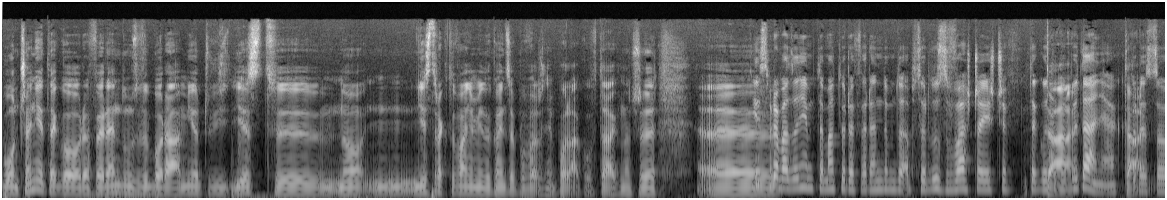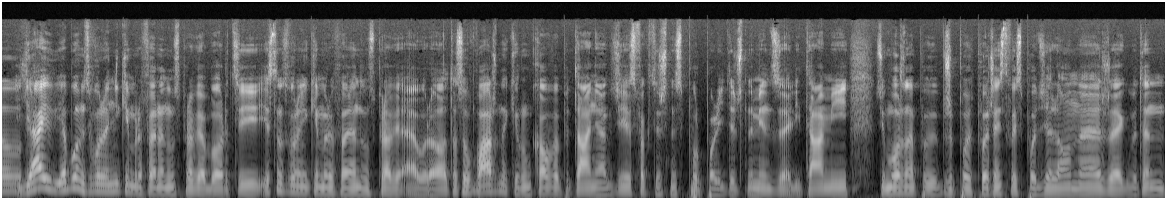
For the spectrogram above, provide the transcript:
łączenie tego referendum z wyborami oczywiście jest, y, no, jest traktowaniem nie do końca poważnie Polaków, tak? Znaczy... E, Jest wprowadzeniem tematu referendum do absurdu, zwłaszcza jeszcze w tego typu Tak, pytaniach, które tak. są... Ja, ja byłem zwolennikiem referendum w sprawie aborcji, jestem zwolennikiem referendum w sprawie euro. To są ważne, kierunkowe pytania, gdzie jest faktyczny spór polityczny między elitami, gdzie można, że po- społeczeństwo jest podzielone, że jakby ten,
